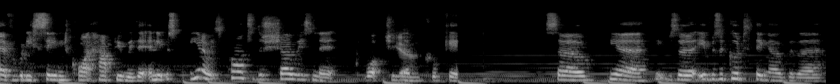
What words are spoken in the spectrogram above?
everybody seemed quite happy with it. And it was, you know, it's part of the show, isn't it? Watching Yeah. them cooking. So yeah, it was a it was a good thing over there.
